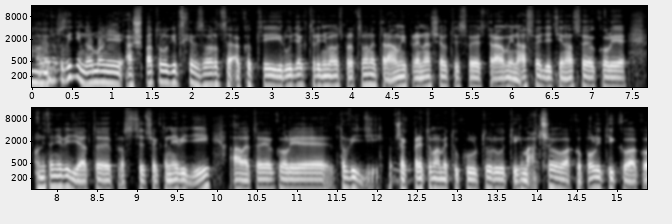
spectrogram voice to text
Ale ja tu vidím normálne až patologické vzorce, ako tí ľudia, ktorí nemajú spracované traumy, prenášajú tie svoje traumy na svoje deti, na svoje okolie. Oni to nevidia, to je proste, človek to nevidí, ale to je okolie to vidí. Však preto máme tú kultúru tých mačov, ako politikov, ako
